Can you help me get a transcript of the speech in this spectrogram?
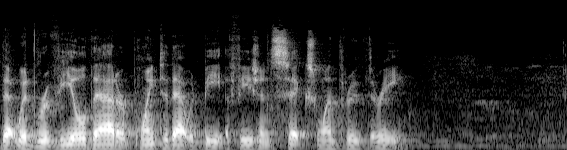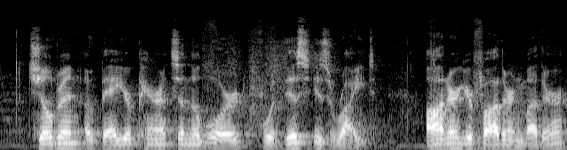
that would reveal that or point to that would be Ephesians 6 1 through 3. Children, obey your parents in the Lord, for this is right. Honor your father and mother.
